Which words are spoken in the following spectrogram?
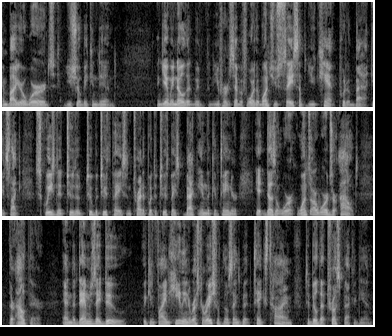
and by your words you shall be condemned. Again, we know that we've you've heard it said before that once you say something, you can't put it back. It's like squeezing it to the tube of toothpaste and try to put the toothpaste back in the container. It doesn't work. Once our words are out, they're out there, and the damage they do, we can find healing and restoration from those things, but it takes time to build that trust back again.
